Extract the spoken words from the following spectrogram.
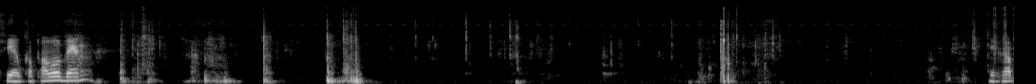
เสียบกับ power bank นี่ครับ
